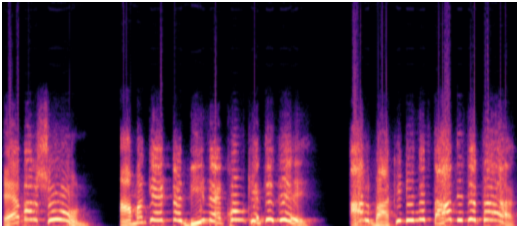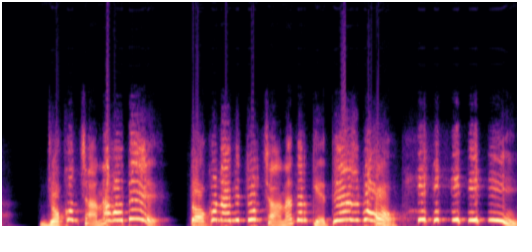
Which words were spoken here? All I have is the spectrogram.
এবার শোন আমাকে একটা ডিম এখন খেতে দে আর বাকি ডিমে তা দিতে থাক। যখন ছানা হবে তখন আমি তোর ছানাদের খেতে আসব।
